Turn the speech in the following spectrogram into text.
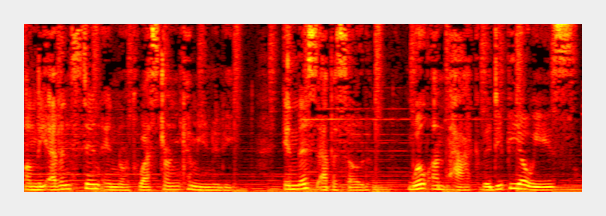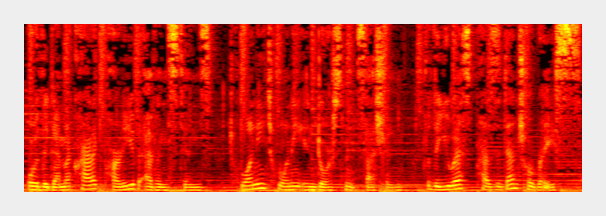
on the Evanston and Northwestern community. In this episode, we'll unpack the DPOE's, or the Democratic Party of Evanston's, 2020 endorsement session for the U.S. presidential race,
